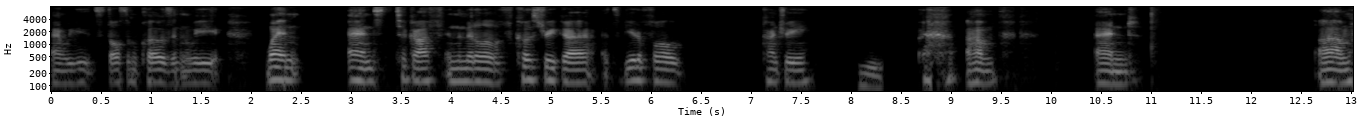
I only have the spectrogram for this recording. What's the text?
and we stole some clothes and we went and took off in the middle of Costa Rica. It's a beautiful country. Mhm. um, and um,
